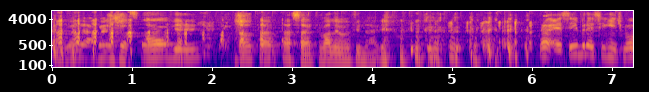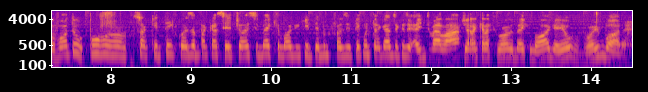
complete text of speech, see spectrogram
agora, agora já sabe. Então tá, tá certo. Valeu, Tinari. É sempre assim, gente. Meu voto é, porra, só que tem coisa pra cacete. Olha esse backlog aqui, temos que fazer, tem que entregar. A gente vai lá, gera aquela filona do backlog, aí eu vou embora.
